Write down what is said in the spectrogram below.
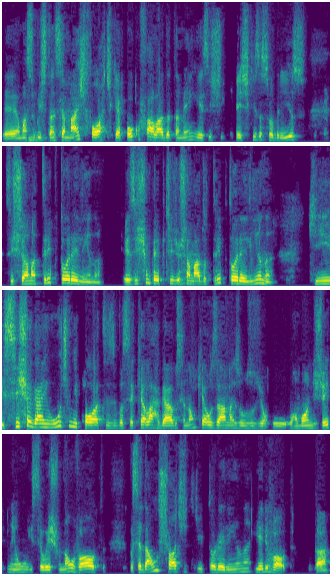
é uma substância mais forte, que é pouco falada também, existe pesquisa sobre isso, se chama triptorelina. Existe um peptídeo chamado triptorelina que se chegar em última hipótese, você quer largar, você não quer usar mais o, hormônio de jeito nenhum e seu eixo não volta, você dá um shot de triptorelina e ele volta. Tá?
